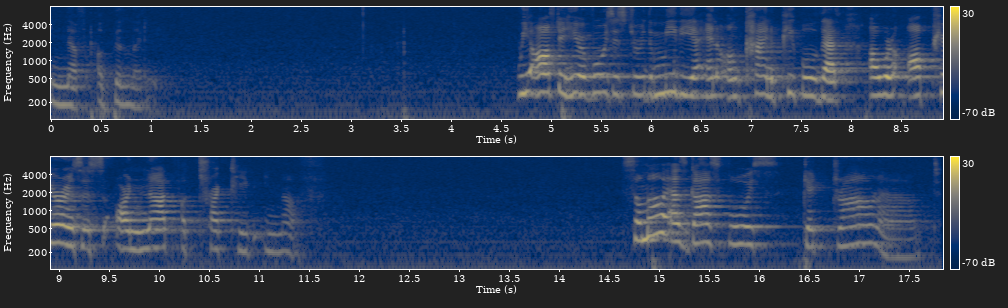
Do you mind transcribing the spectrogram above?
enough ability. We often hear voices through the media and unkind people that our appearances are not attractive enough. Somehow, as God's voice get drowned out,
